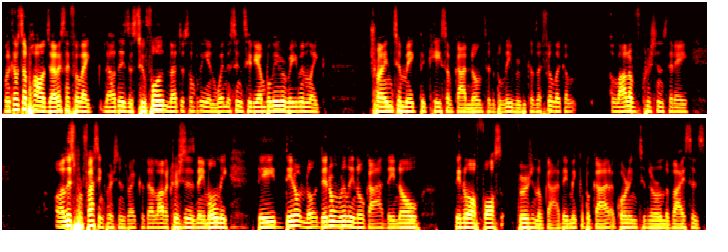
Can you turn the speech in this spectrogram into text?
when it comes to apologetics, I feel like nowadays it's twofold. Not just simply in witnessing to the unbeliever, but even like trying to make the case of God known to the believer. Because I feel like a a lot of Christians today at least professing Christians, right? Because there are a lot of Christians name only. They they don't know. They don't really know God. They know they know a false version of God. They make up a God according to their own devices,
